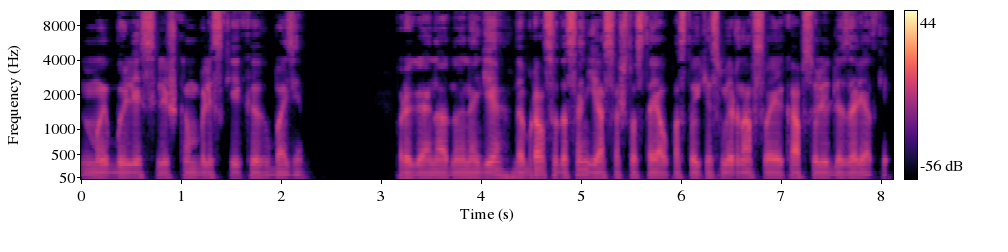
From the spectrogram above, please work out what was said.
Мы были слишком близки к их базе. Прыгая на одной ноге, добрался до Саньяса, что стоял по стойке смирно в своей капсуле для зарядки.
